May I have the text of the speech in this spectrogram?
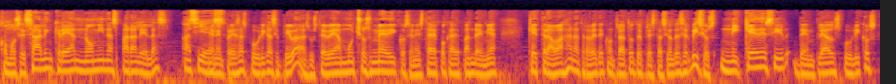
como se salen, crean nóminas paralelas Así en es. empresas públicas y privadas. Usted ve a muchos médicos en esta época de pandemia que trabajan a través de contratos de prestación de servicios. Ni qué decir de empleados públicos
